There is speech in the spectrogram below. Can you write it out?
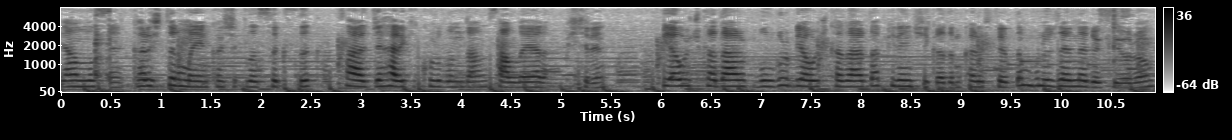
Yalnız e, karıştırmayın kaşıkla sık sık. Sadece her iki kulubundan sallayarak pişirin. Bir avuç kadar bulgur, bir avuç kadar da pirinç yıkadım, karıştırdım. Bunu üzerine döküyorum.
